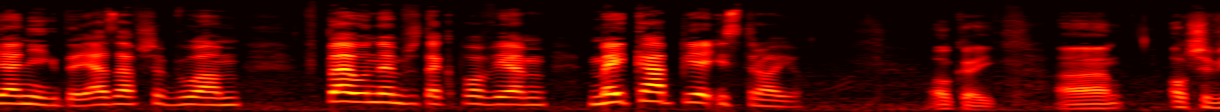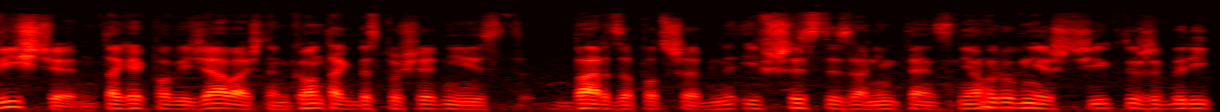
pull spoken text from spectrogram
ja nigdy. Ja zawsze byłam w pełnym, że tak powiem, make-upie i stroju. Okej. A Oczywiście, tak jak powiedziałaś, ten kontakt bezpośredni jest bardzo potrzebny i wszyscy za nim tęsknią, również ci, którzy byli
